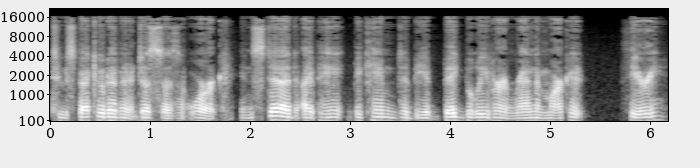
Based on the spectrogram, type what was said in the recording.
too speculative and it just doesn't work. Instead, I be- became to be a big believer in random market theory.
